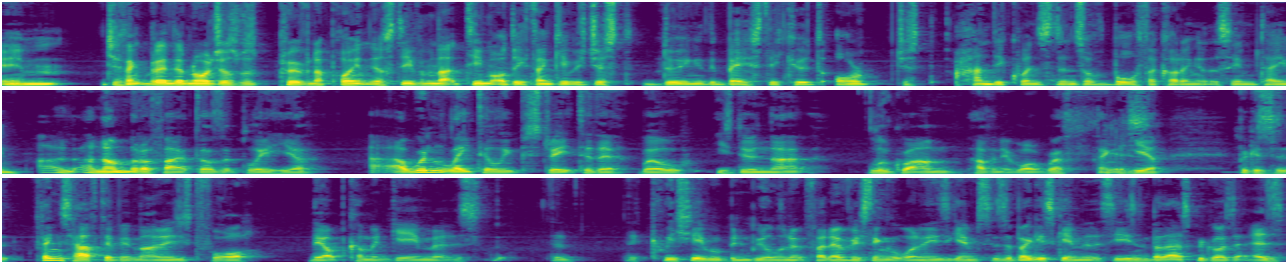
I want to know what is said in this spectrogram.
Um, do you think Brendan Rodgers was proving a point there, Stephen, in that team, or do you think he was just doing the best he could, or just a handy coincidence of both occurring at the same time? a, a number of factors at play here. I wouldn't like to leap straight to the well, he's doing that. Look what I'm having to work with thing here, because things have to be managed for the upcoming game. It's the the cliche we've been wheeling out for every single one of these games. It's the biggest game of the season, but that's because it is.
